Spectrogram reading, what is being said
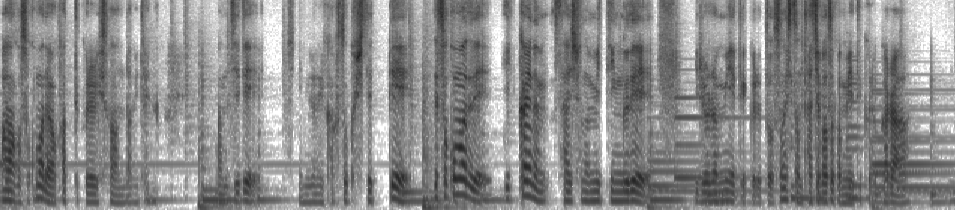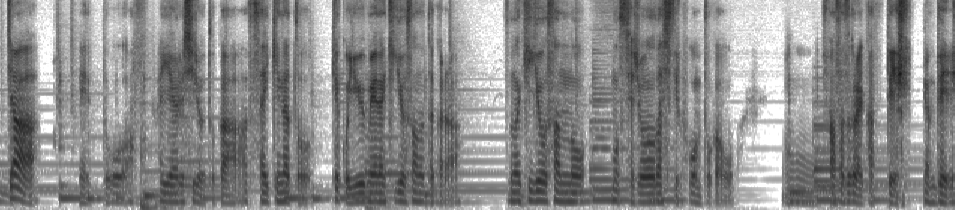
あ、なんかそこまで分かってくれる人なんだみたいな感じで、信頼獲得してって、で、そこまで1回の最初のミーティングでいろいろ見えてくると、その人の立場とか見えてくるから、じゃあ、えっと、IR 資料とか、あと最近だと結構有名な企業さんだったから、その企業さんの元社長が出してる本とかをおー3冊ぐらい買って読んで、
